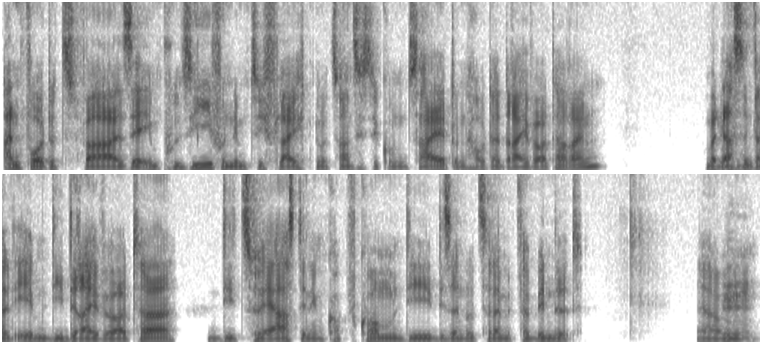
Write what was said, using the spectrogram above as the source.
antwortet zwar sehr impulsiv und nimmt sich vielleicht nur 20 Sekunden Zeit und haut da 3 Wörter rein, aber das Mhm. sind halt eben die 3 Wörter, die zuerst in den Kopf kommen, die dieser Nutzer damit verbindet. Ähm, Mhm.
